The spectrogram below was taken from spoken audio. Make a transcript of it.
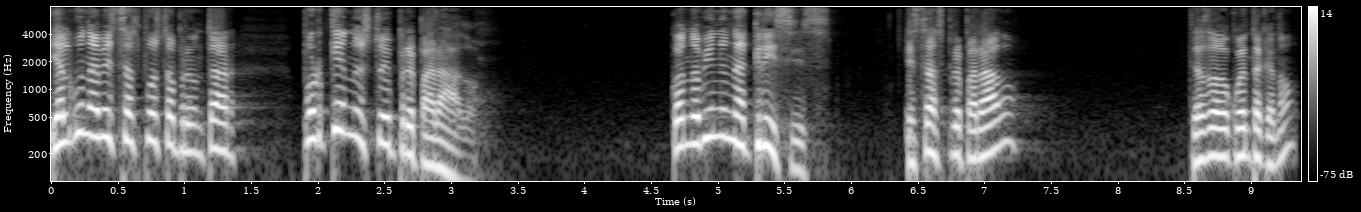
¿Y alguna vez te has puesto a preguntar, ¿por qué no estoy preparado? Cuando viene una crisis, ¿estás preparado? ¿Te has dado cuenta que no?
